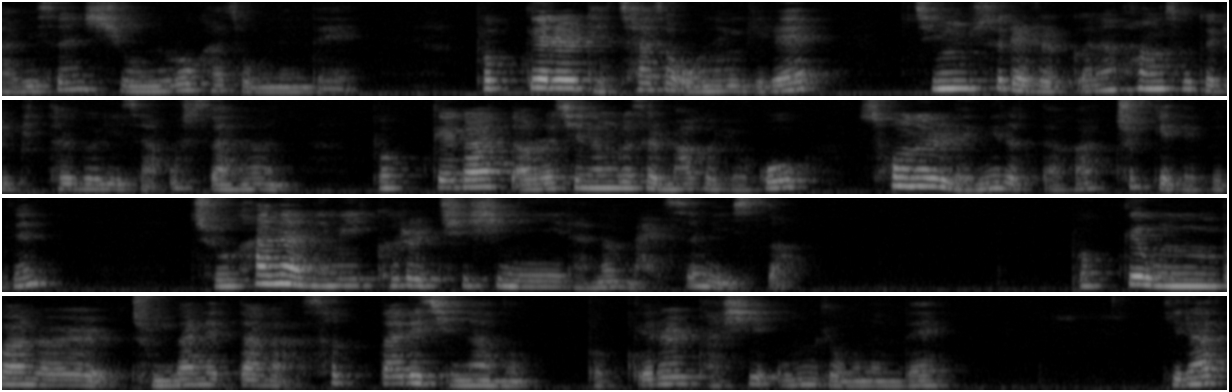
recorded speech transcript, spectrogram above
다윗은 시온으로 가져오는데 법궤를 되찾아 오는 길에 짐수레를 끄는 황소들이 비틀거리자 우사는 법궤가 떨어지는 것을 막으려고 손을 내밀었다가 죽게 되거든. 주 하나님이 그를 치시니라는 말씀이 있어. 법궤 운반을 중단했다가 석 달이 지난 후 법궤를 다시 옮겨오는데 기랏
